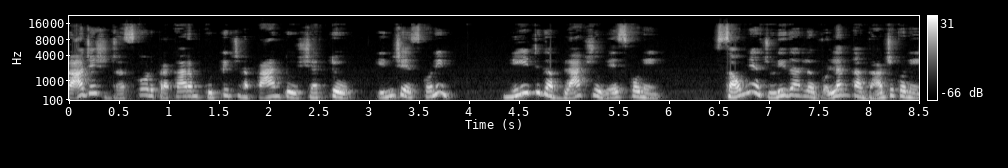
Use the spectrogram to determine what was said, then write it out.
రాజేష్ డ్రెస్ కోడ్ ప్రకారం కుట్టించిన ప్యాంటు షర్టు ఇంచేసుకొని నీట్గా బ్లాక్ షూ వేసుకొని సౌమ్య చుడీదార్లో ఒళ్ళంతా దాచుకొని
